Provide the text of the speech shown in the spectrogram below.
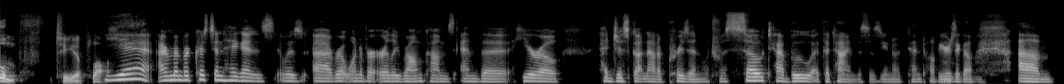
oomph to your plot. Yeah, I remember Kristan Higgins was uh, wrote one of her early rom coms, and the hero had just gotten out of prison, which was so taboo at the time. This is you know 10, 12 years mm-hmm. ago. Um,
